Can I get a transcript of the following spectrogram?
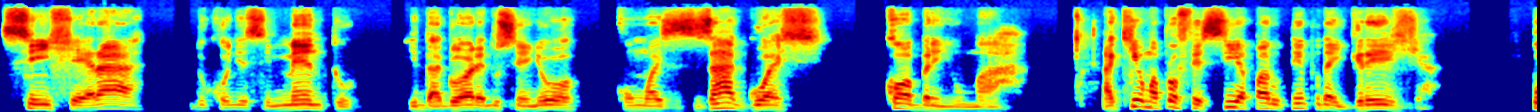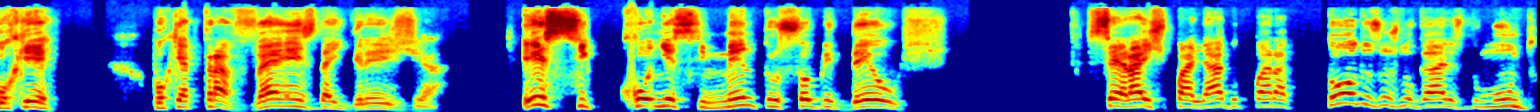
se encherá do conhecimento e da glória do Senhor, como as águas cobrem o mar. Aqui é uma profecia para o tempo da igreja. Por quê? Porque através da igreja, esse conhecimento sobre Deus será espalhado para todos os lugares do mundo.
